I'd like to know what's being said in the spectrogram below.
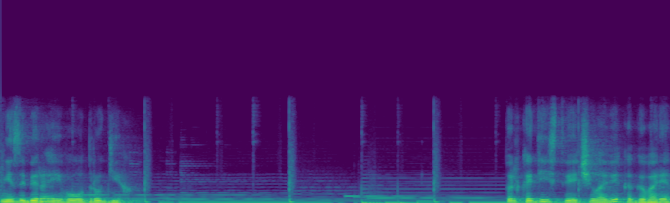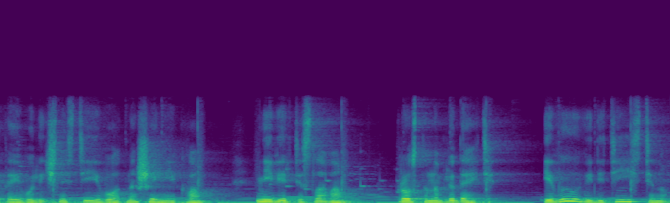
не забирай его у других. Только действия человека говорят о его личности и его отношении к вам. Не верьте словам, просто наблюдайте, и вы увидите истину.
